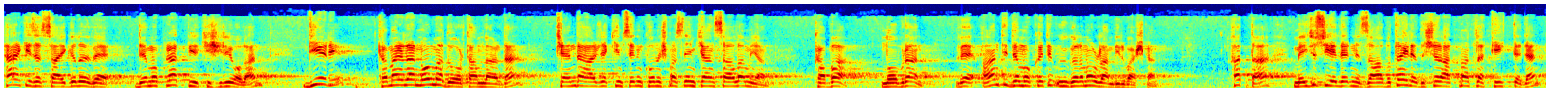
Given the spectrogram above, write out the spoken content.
herkese saygılı ve demokrat bir kişiliği olan, diğeri kameraların olmadığı ortamlarda kendi haricinde kimsenin konuşmasına imkan sağlamayan, kaba, nobran ve antidemokratik uygulamalar olan bir başkan. Hatta meclis üyelerini zabıtayla dışarı atmakla tehdit eden,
